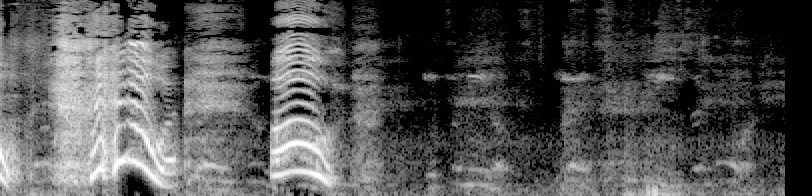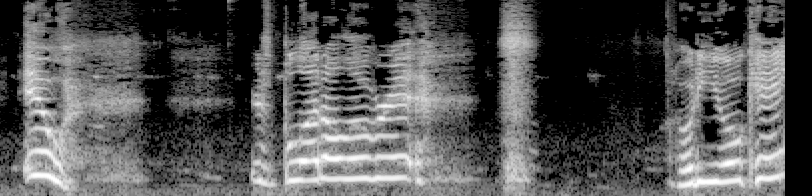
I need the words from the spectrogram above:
Ew! Oh! Ew! There's blood all over it. Odie, you okay?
